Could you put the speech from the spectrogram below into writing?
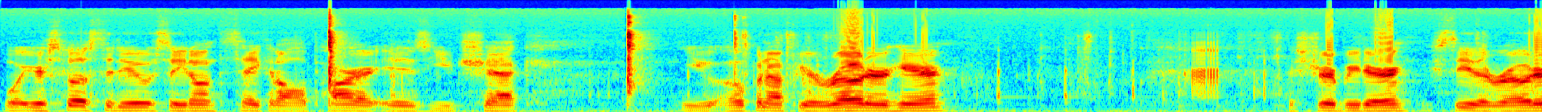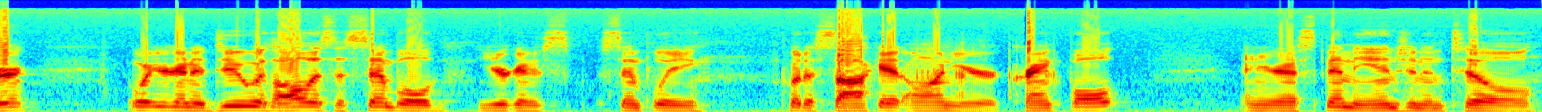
what you're supposed to do so you don't have to take it all apart is you check, you open up your rotor here, distributor, you see the rotor. What you're going to do with all this assembled, you're going to simply put a socket on your crank bolt and you're going to spin the engine until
